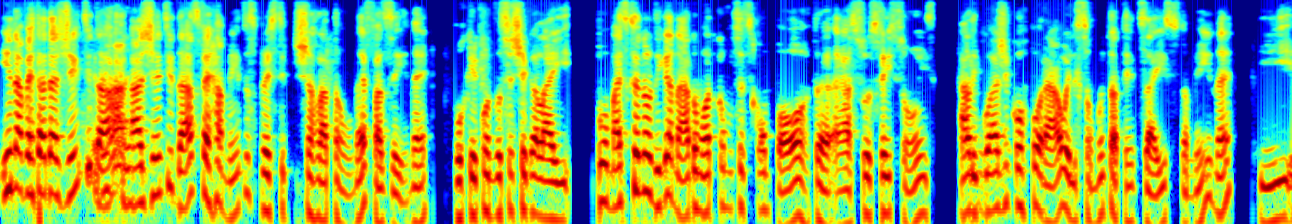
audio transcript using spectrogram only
E na verdade a gente dá, a gente dá as ferramentas para esse tipo de charlatão, né? Fazer, né? Porque quando você chega lá e, por mais que você não diga nada, o modo como você se comporta, as suas feições, a linguagem corporal, eles são muito atentos a isso também, né? E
